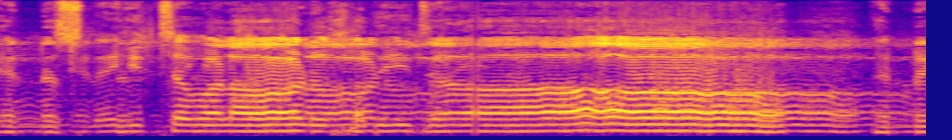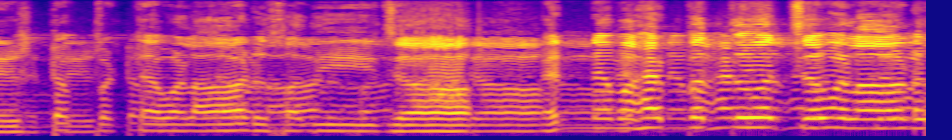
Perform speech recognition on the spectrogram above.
എന്നെ സ്നേഹിച്ചവളാണ് ഖദീജ. എന്നെ ഇഷ്ടപ്പെട്ടവളാണ് ഖദീജ. എന്നെ മഹബത്ത് വെച്ചവളാണ്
